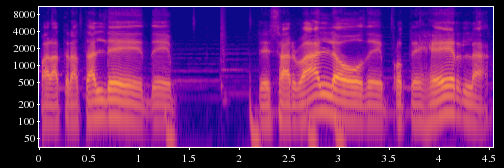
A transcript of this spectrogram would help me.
para tratar de, de salvarla o de protegerla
